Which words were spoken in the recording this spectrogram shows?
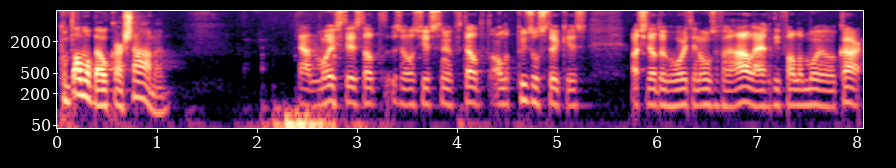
komt allemaal bij elkaar samen. Ja, het mooiste is dat, zoals Justin ook vertelt, dat alle puzzelstukjes, als je dat ook hoort in onze verhalen eigenlijk, die vallen mooi in elkaar.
